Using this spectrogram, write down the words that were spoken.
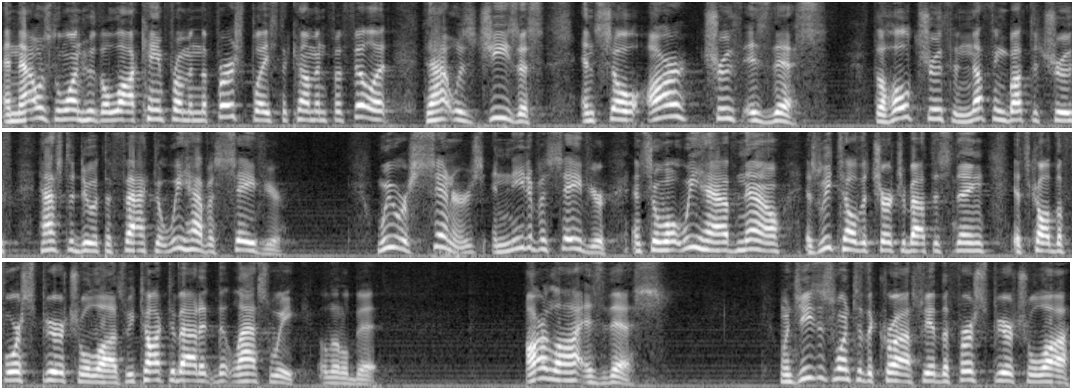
and that was the one who the law came from in the first place to come and fulfill it. That was Jesus. And so our truth is this the whole truth and nothing but the truth has to do with the fact that we have a Savior. We were sinners in need of a Savior. And so, what we have now is we tell the church about this thing. It's called the four spiritual laws. We talked about it last week a little bit. Our law is this when Jesus went to the cross, we have the first spiritual law,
